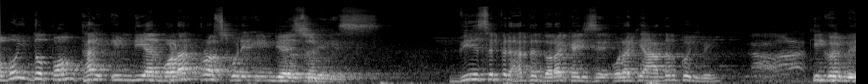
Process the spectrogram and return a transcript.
অবৈধ পন্থায় ইন্ডিয়ার বর্ডার ক্রস করে ইন্ডিয়ায় চলে গেছে। বিএসএফ এর হাতে ধরা খাইছে, ওরা কি আদর করবে? কি করবে?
